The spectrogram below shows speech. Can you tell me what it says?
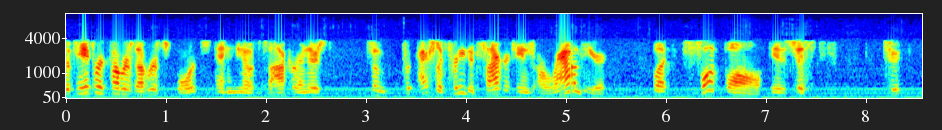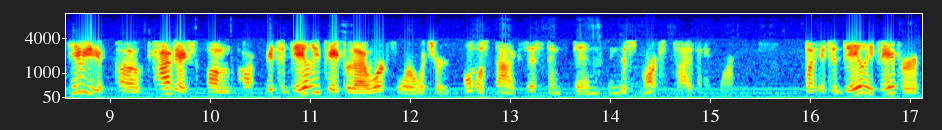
the paper covers other sports and you know soccer, and there's some actually pretty good soccer teams around here, but football is just to give you uh, context. Um, it's a daily paper that I work for, which are almost non-existent in, in this market size anymore. But it's a daily paper,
